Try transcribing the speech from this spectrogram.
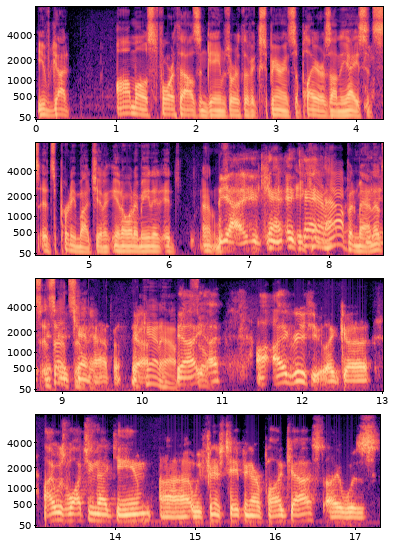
You've got almost 4,000 games worth of experience of players on the ice. It's it's pretty much, you know what I mean? It, it yeah, it can't it, it can't, can't happen, man. It's, it's it, it can't happen. Yeah. It can't happen. Yeah, so. I, I, I, agree with you. Like uh, I was watching that game. Uh, we finished taping our podcast. I was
